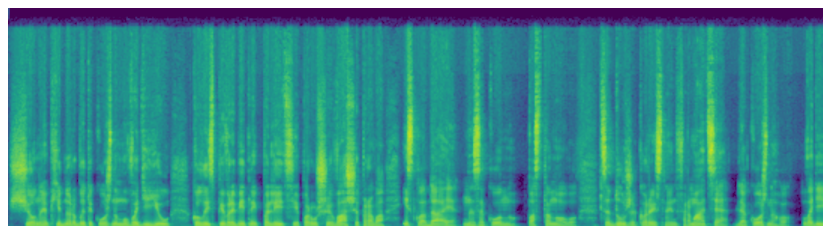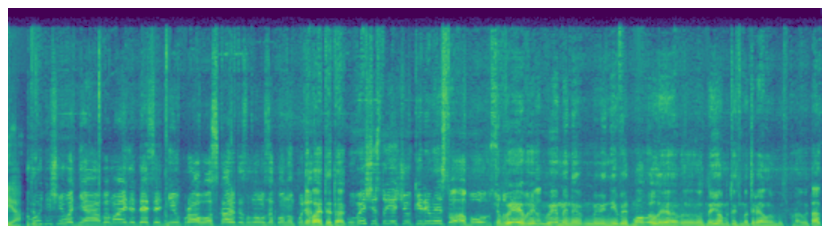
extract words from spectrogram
що необхідно робити кожному водію, коли співробітник поліції порушує ваші права і складає незаконну постанову. Це дуже корисна інформація для кожного водія. Сьогоднішнього дня ви маєте 10 днів право оскаржити головному законному порядку. Давайте так. У вище стоячого керівництва або в Ви, судовому ви, порядку. ви мене, мені відмовили е, ознайомитись з матеріалами справи, так?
